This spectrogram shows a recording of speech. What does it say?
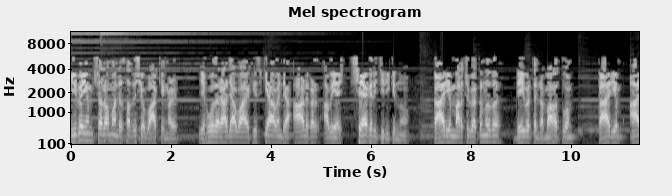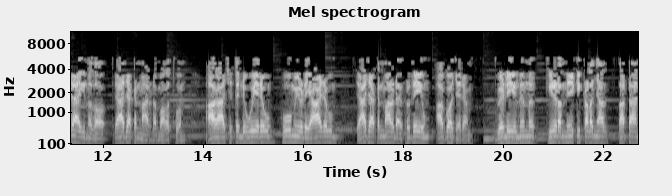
ഇവയും ശലോമോന്റെ സദൃശവാക്യങ്ങൾ. യഹൂദ രാജാവായ ഹിസ്കിയാവിന്റെ ആളുകൾ അവയെ ശേഖരിച്ചിരിക്കുന്നു. കാര്യം മറച്ചുവെക്കുന്നത് ദൈവത്തിന്റെ മഹത്വം കാര്യം ആരായുന്നതോ രാജാക്കന്മാരുടെ മഹത്വം. ആകാശത്തിന്റെ ഉയരവും ഭൂമിയുടെ ആഴവും രാജാക്കന്മാരുടെ ഹൃദയവും അഗോചരം. വെളിയിൽ നിന്ന് കീടം നീക്കിക്കളഞ്ഞാൽ തട്ടാൻ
